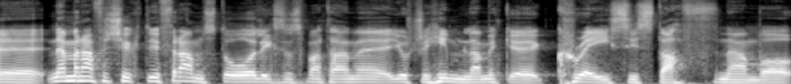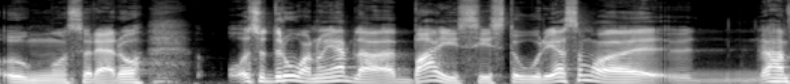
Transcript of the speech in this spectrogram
eh, nej, men han försökte ju framstå liksom som att han eh, gjort så himla mycket crazy stuff när han var ung och sådär. Och, och så drog han någon jävla bajshistoria som var... eh, Han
